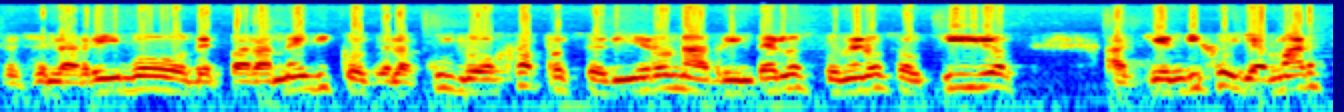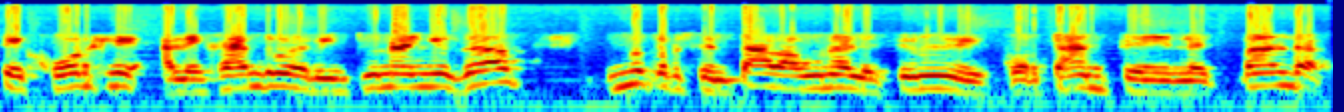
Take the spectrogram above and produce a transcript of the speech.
Desde el arribo de paramédicos de la Cruz Roja procedieron a brindar los primeros auxilios a quien dijo llamarse Jorge Alejandro de 21 años de edad. Uno presentaba una lesión cortante en la espalda,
